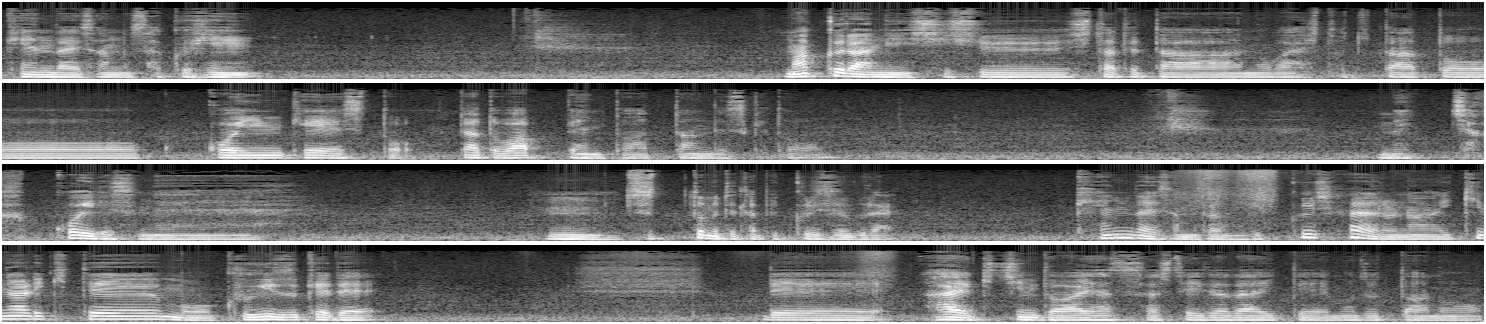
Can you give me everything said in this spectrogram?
健大さんの作品。枕に刺繍仕立てたのが一つとあとコインケースとあとワッペンとあったんですけどめっちゃかっこいいですね。うんずっと見てたびっくりするぐらい。健大さんも多分びっくりしたやろな。いきなり来てもう釘付けで。ではいきちんと挨拶させていただいてもうずっとあの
